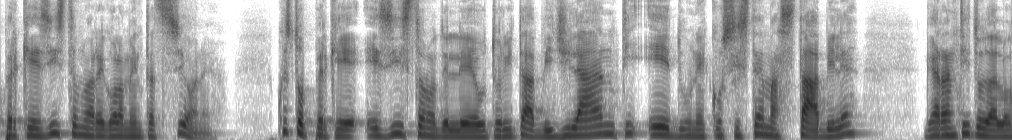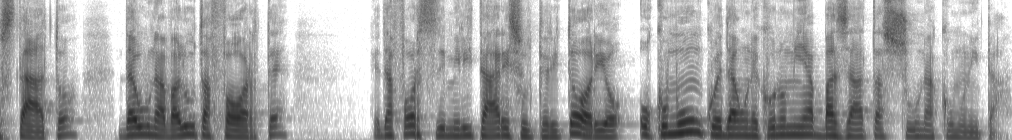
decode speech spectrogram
perché esiste una regolamentazione, questo perché esistono delle autorità vigilanti ed un ecosistema stabile, garantito dallo Stato, da una valuta forte e da forze militari sul territorio o comunque da un'economia basata su una comunità.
